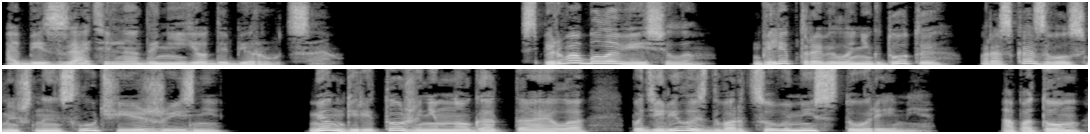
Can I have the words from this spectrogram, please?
обязательно до нее доберутся. Сперва было весело. Глеб травил анекдоты, рассказывал смешные случаи из жизни. Мёнгери тоже немного оттаяла, поделилась дворцовыми историями. А потом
